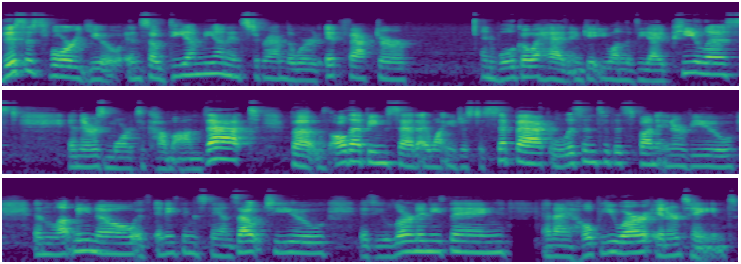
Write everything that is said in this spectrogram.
this is for you. And so DM me on Instagram the word it factor and we'll go ahead and get you on the VIP list. And there's more to come on that. But with all that being said, I want you just to sit back, listen to this fun interview, and let me know if anything stands out to you, if you learn anything. And I hope you are entertained.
